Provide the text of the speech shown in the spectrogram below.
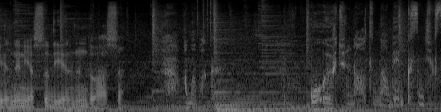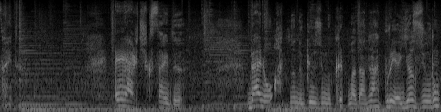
Birinin yası diğerinin duası. Ama bak, o örtünün altından benim kızım çıksaydı... ...eğer çıksaydı... ...ben o Adnan'ı gözümü kırpmadan ha, buraya yazıyorum,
